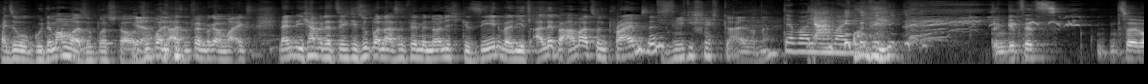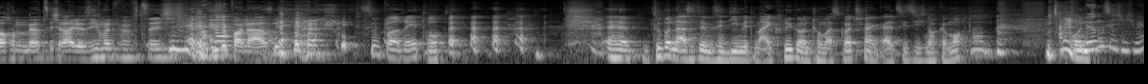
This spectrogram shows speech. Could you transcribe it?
Also gut, dann machen wir Superstau. Ja. Supernasenfilme kann man ex. Nein, ich habe tatsächlich die Supernasenfilme noch nicht gesehen, weil die jetzt alle bei Amazon Prime Die sind. sind richtig schlecht gealtert, ne? Der war langweilig. Dann gibt's jetzt in zwei Wochen hört sich Radio 57 die Supernasen. Super retro. äh, Supernasenfilme sind die mit Mike Krüger und Thomas Gottschalk, als sie sich noch gemocht haben. Und- mögen sich nicht mehr?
